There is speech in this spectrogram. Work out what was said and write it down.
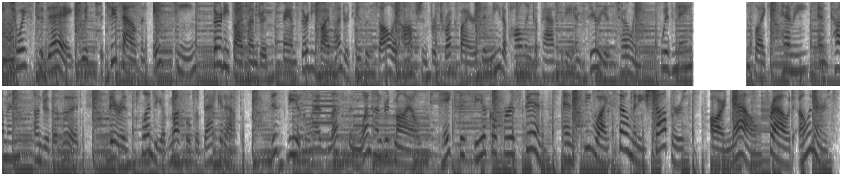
great choice today with the 2018 3500. Ram 3500 is a solid option for truck buyers in need of hauling capacity and serious towing. With names like Hemi and Cummins under the hood, there is plenty of muscle to back it up. This vehicle has less than 100 miles. Take this vehicle for a spin and see why so many shoppers are now proud owners.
